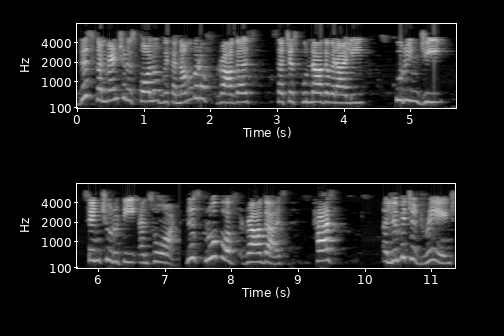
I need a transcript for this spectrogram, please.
this convention is followed with a number of ragas such as Punnagavarali, Kurinji, Senjurutti and so on. This group of ragas has a limited range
